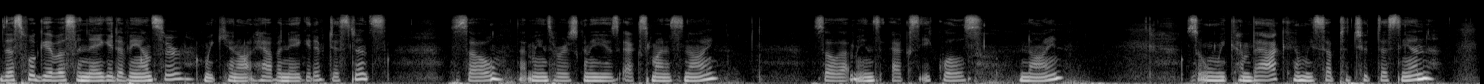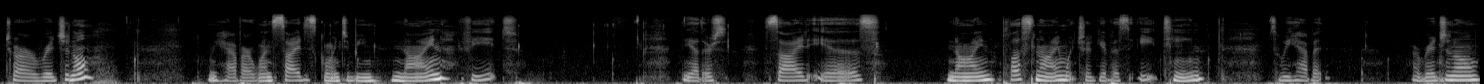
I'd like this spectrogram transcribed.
This will give us a negative answer. We cannot have a negative distance. So that means we're just going to use x minus 9. So that means x equals 9. So when we come back and we substitute this in to our original, we have our one side is going to be 9 feet. The other side is 9 plus 9, which would give us 18. So we have it, original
